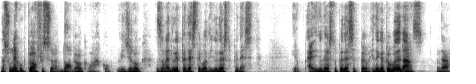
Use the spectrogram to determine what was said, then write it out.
da su nekog profesora, dobrog, onako, viđenog, zaledili 50. godine, 1950. Ili, Ajde, 1951. I da ga probude danas. Da.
